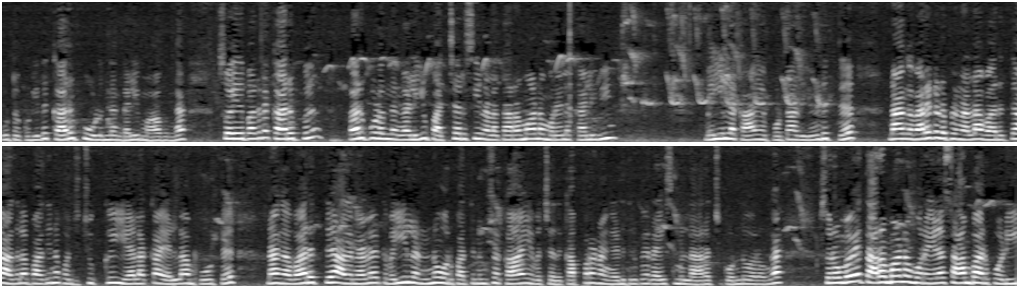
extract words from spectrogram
கூட்டக்கூடியது கருப்பு உளுந்தங்களி மாவுங்க. ஸோ இது பார்த்தீங்கன்னா கருப்பு கருப்பு உளுந்தங்களியும் பச்சரிசியும் நல்லா தரமான முறையில் கழுவி வெயிலில் காய போட்டு அதை எடுத்து நாங்கள் விறகடுப்பில் நல்லா வறுத்து அதில் பார்த்தீங்கன்னா கொஞ்சம் சுக்கு ஏலக்காய் எல்லாம் போட்டு நாங்கள் வறுத்து அதை நல்லா வெயிலில் இன்னும் ஒரு பத்து நிமிஷம் காய வச்சதுக்கப்புறம் நாங்கள் எடுத்துகிட்டு போய் ரைஸ் மில்லில் அரைச்சி கொண்டு வரோங்க. ஸோ ரொம்பவே தரமான முறையில் சாம்பார் பொடி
